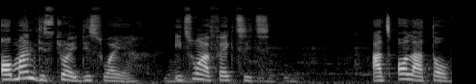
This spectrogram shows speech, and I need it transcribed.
or man destroy this wire, it won't affect it at all at all.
